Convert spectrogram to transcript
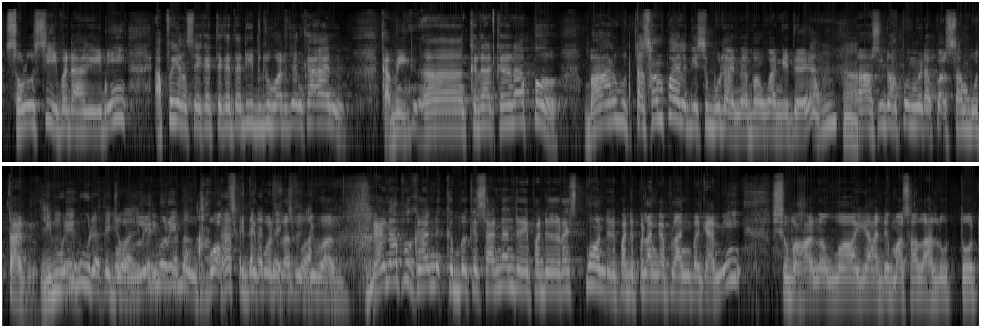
solusi pada hari ini apa yang saya katakan tadi di luar jangkaan. Kami uh, kena kenapa? Baru tak sampai lagi sebulan abang Wan kita ya. Hmm. Uh, sudah pun mendapat sambutan. 5,000 dah terjual. Oh, 5,000 box kita pun sudah terjual. terjual. Kenapa? Kerana keberkesanan daripada respon daripada pelanggan-pelanggan kami. Subhanallah yang ada masalah lutut,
